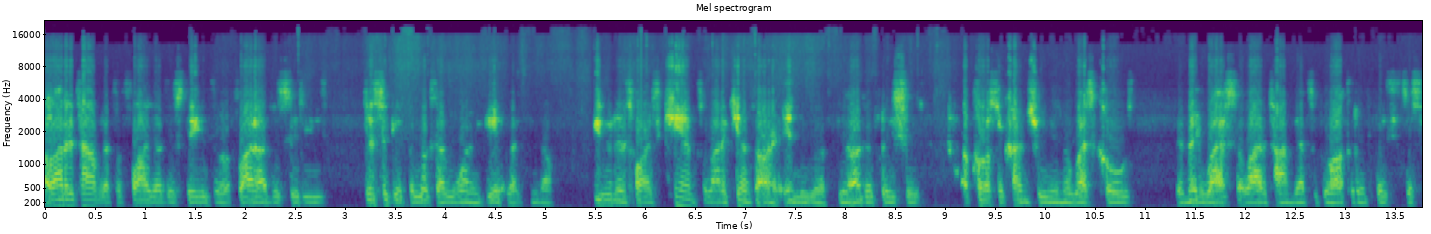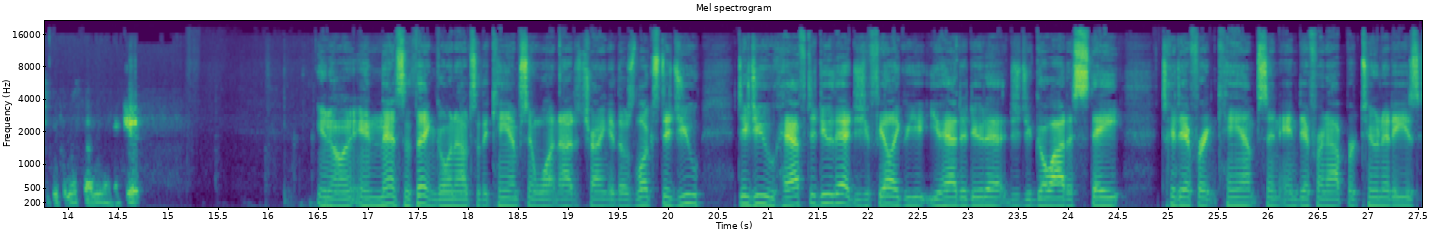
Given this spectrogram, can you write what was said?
a lot of the time we have to fly to other states or fly to other cities just to get the looks that we want to get. Like you know, even as far as camps, a lot of camps aren't in New York. There are other places across the country in the West Coast, the Midwest. A lot of times we have to go out to those places just to get the looks that we want to get. You know and that's the thing going out to the camps and whatnot to try and get those looks. Did you did you have to do that? Did you feel like you, you had to do that? Did you go out of state to different camps and, and different opportunities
